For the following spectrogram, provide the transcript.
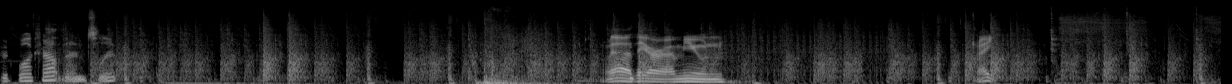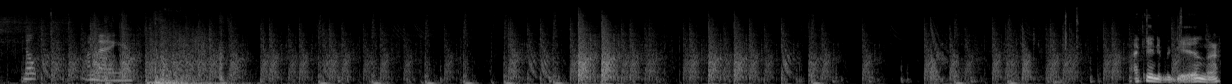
Good watch out then, Slip. Yeah, they are immune. Right. Nope. I'm out of here. I can't even get in there.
